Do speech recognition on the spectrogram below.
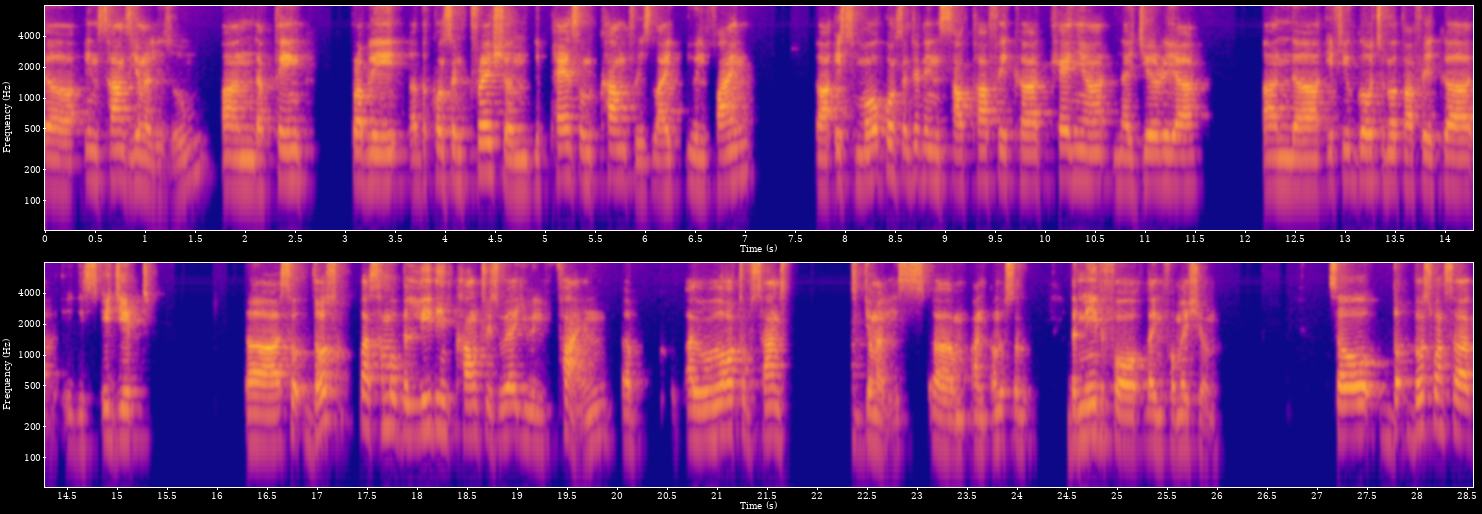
uh, in science journalism. And I think probably uh, the concentration depends on countries like you will find uh, it's more concentrated in South Africa, Kenya, Nigeria. And uh, if you go to North Africa, it is Egypt. Uh, so those are some of the leading countries where you will find uh, a lot of science journalists um, and also the need for the information. So th those ones are,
